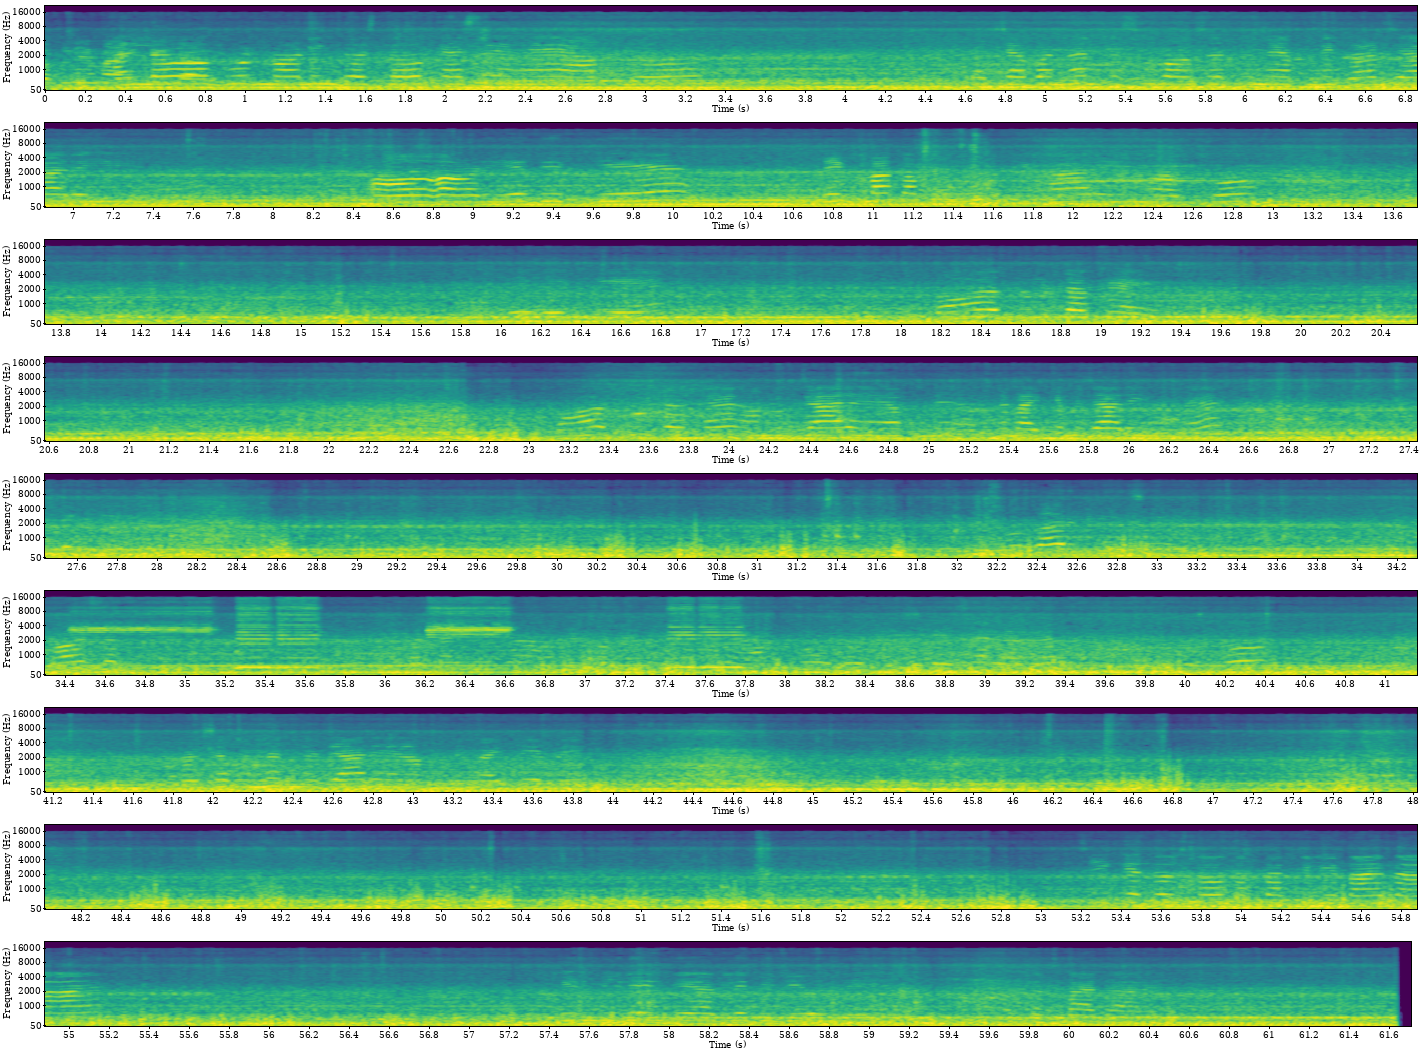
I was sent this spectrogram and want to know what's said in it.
अपने hello good morning दोस्तों कैसे हैं आप लोग? रक्षाबंधन के शुभ अवसर पर मैं अपने घर जा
